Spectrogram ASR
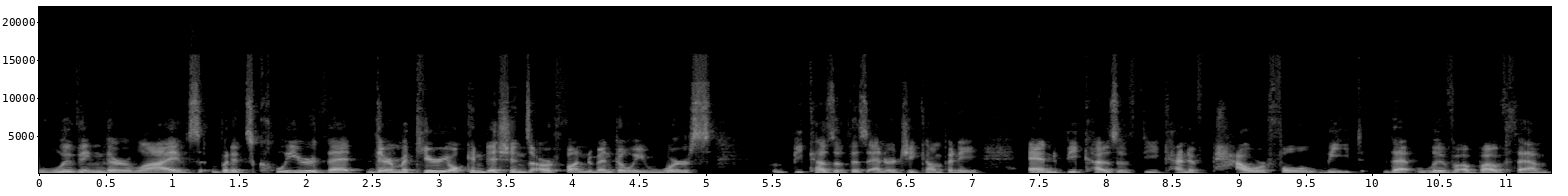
living their lives but it's clear that their material conditions are fundamentally worse because of this energy company and because of the kind of powerful elite that live above them.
